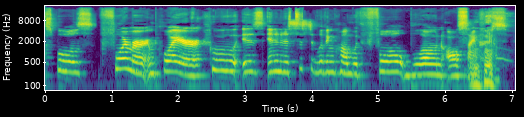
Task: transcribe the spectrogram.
Spool's former employer, who is in an assisted living home with full blown Alzheimer's.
